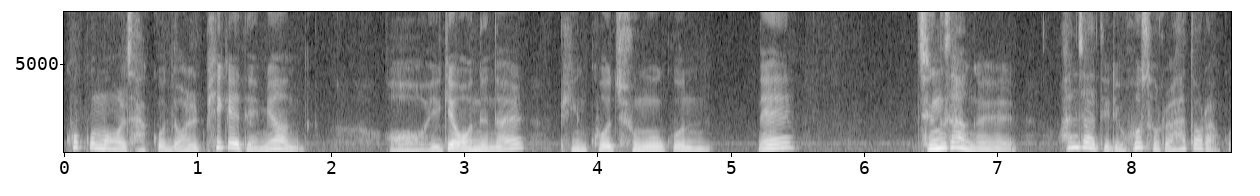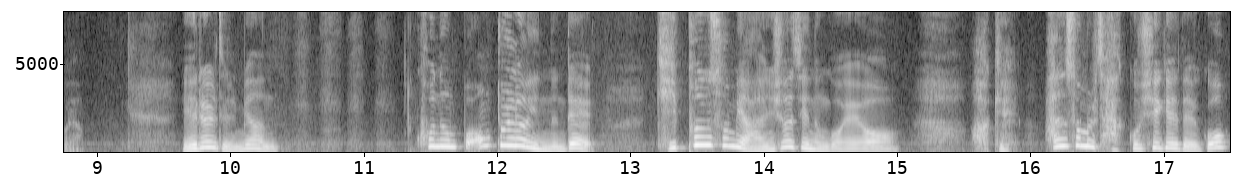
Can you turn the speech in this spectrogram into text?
콧구멍을 자꾸 넓히게 되면 어, 이게 어느 날 빈코 증후군의 증상을 환자들이 호소를 하더라고요. 예를 들면 코는 뻥 뚫려 있는데 깊은 숨이 안 쉬어지는 거예요. 이렇게 한숨을 자꾸 쉬게 되고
